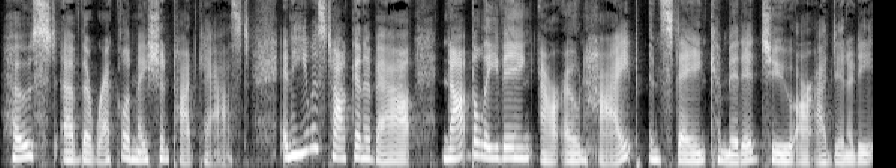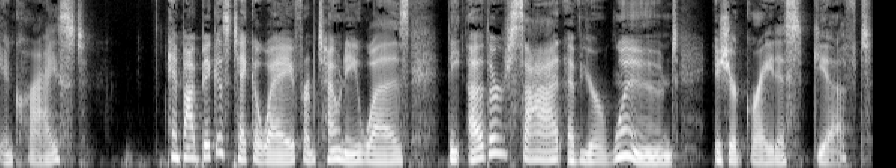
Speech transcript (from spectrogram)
host of the Reclamation podcast. And he was talking about not believing our own hype and staying committed to our identity in Christ. And my biggest takeaway from Tony was the other side of your wound is your greatest gift.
